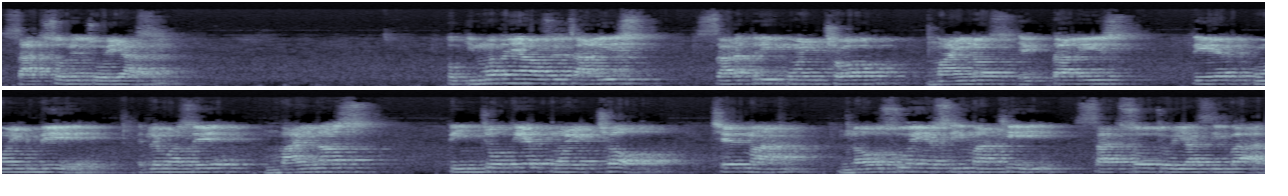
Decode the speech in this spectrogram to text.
સાતસો ને ચોર્યાસી. તો કિંમત અહીંયા આવશે ચાલીસ, સાડત્રીસ પોઈન્ટ છ માઇનસ એકતાલીસ, તેર પોઈન્ટ બે. એટલે મળશે માઇનસ પિંચોતેર પોઈન્ટ છ છેદમાં નવસો એસી માંથી સાતસો ચોર્યાસી બાદ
